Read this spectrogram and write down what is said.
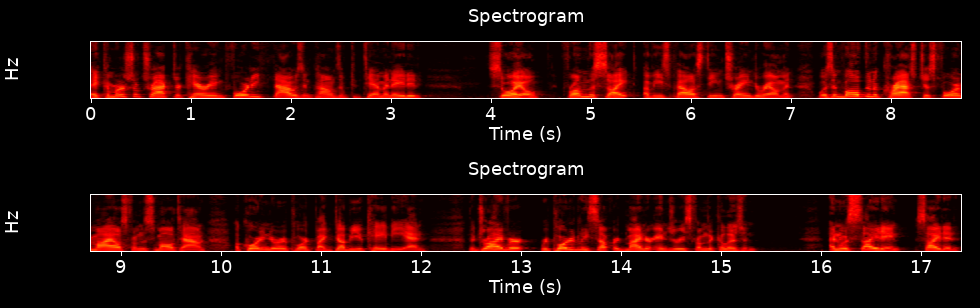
A commercial tractor carrying 40,000 pounds of contaminated soil from the site of East Palestine train derailment was involved in a crash just four miles from the small town, according to a report by WKBN. The driver reportedly suffered minor injuries from the collision and was cited, cited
